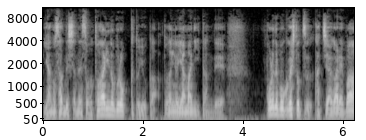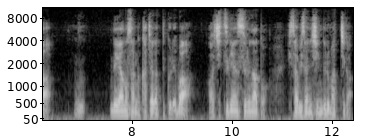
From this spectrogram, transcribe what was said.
矢野さんでしたね。その隣のブロックというか、隣の山にいたんで、これで僕が一つ勝ち上がれば、で、矢野さんが勝ち上がってくれば、あ、実現するなと。久々にシングルマッチが。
